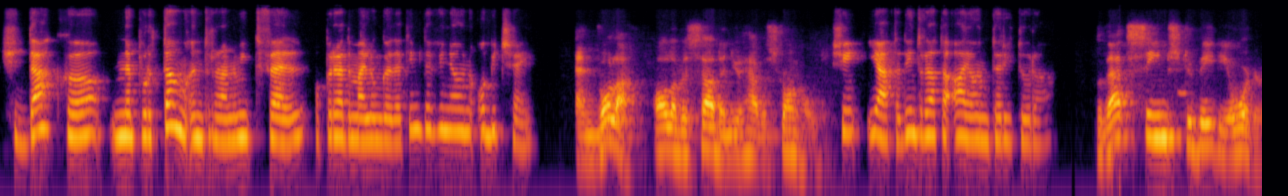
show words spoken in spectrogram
și dacă ne purtăm într-un anumit fel o perioadă mai lungă de timp, devine un obicei. And voila, all of a sudden you have a stronghold. Și iată, dintr-o dată ai o întăritură. So that seems to be the order.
